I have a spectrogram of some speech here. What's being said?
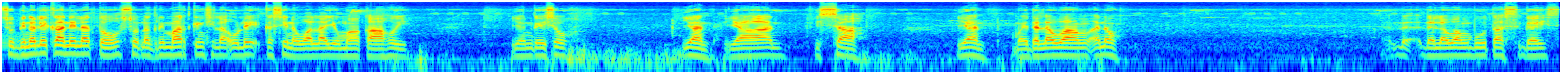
So binalikan nila to, so nagremarking sila uli kasi nawala yung mga kahoy. Yan guys oh. Yan, yan, isa. Yan, may dalawang ano, da- dalawang butas guys.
